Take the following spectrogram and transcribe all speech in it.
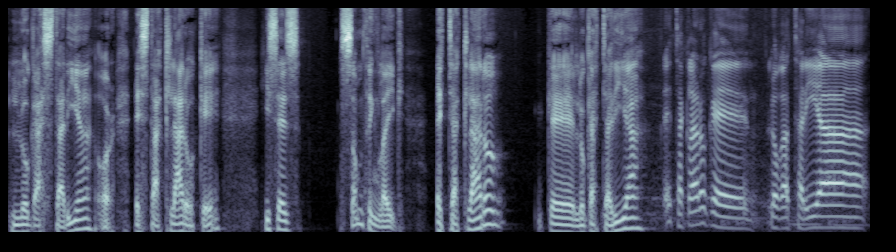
lo gastaría or está claro que, he says something like está claro que lo gastaría. Está claro que lo gastaría.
